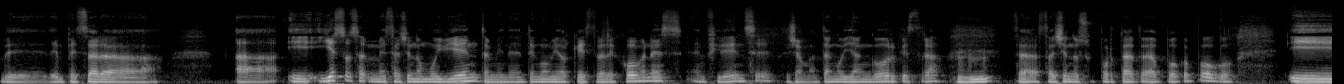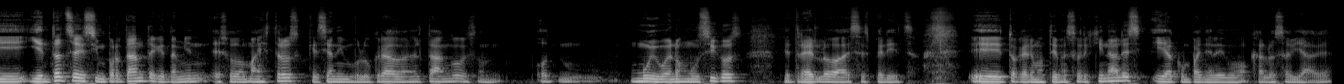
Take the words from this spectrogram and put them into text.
de, empezar a... y, eso me está yendo muy bien. También eh, tengo mi orquesta de jóvenes en Firenze, se llama Tango Young Orchestra. está, está, yendo su portada poco a poco. Y, y, entonces es importante que también esos dos maestros que se han involucrado en el tango, que son muy buenos músicos, de traerlo a esa experiencia. Eh, tocaremos temas originales y acompañaremos a Carlos Aviaga,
